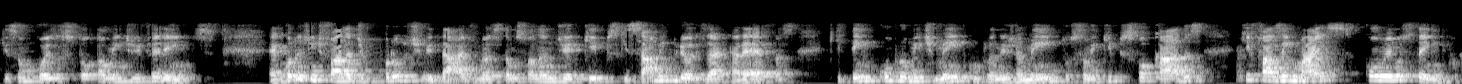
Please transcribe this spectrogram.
que são coisas totalmente diferentes. É, quando a gente fala de produtividade, nós estamos falando de equipes que sabem priorizar tarefas, que têm comprometimento com planejamento, são equipes focadas que fazem mais com menos tempo,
